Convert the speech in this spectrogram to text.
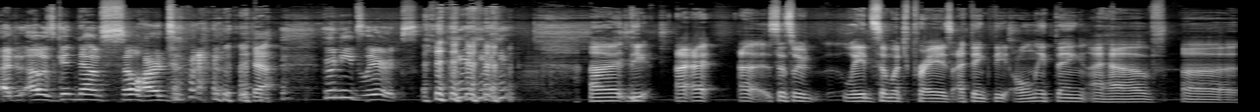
I, I was getting down so hard to that. Yeah. Who needs lyrics? Uh, the I, I uh, since we've laid so much praise, I think the only thing I have uh,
